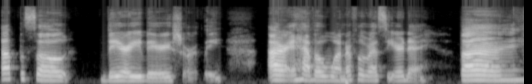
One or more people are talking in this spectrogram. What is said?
episode very very shortly. All right, have a wonderful rest of your day. Bye.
